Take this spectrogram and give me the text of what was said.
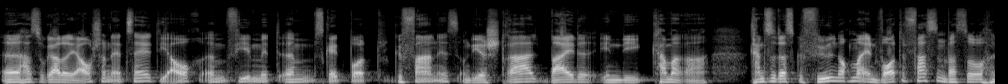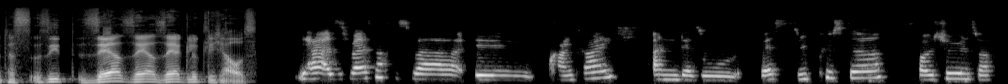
äh, hast du gerade ja auch schon erzählt, die auch ähm, viel mit ähm, Skateboard gefahren ist und ihr strahlt beide in die Kamera. Kannst du das Gefühl nochmal in Worte fassen, was so, das sieht sehr, sehr, sehr glücklich aus. Ja, also ich weiß noch, das war in Frankreich an der so West-Südküste voll schön, es war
